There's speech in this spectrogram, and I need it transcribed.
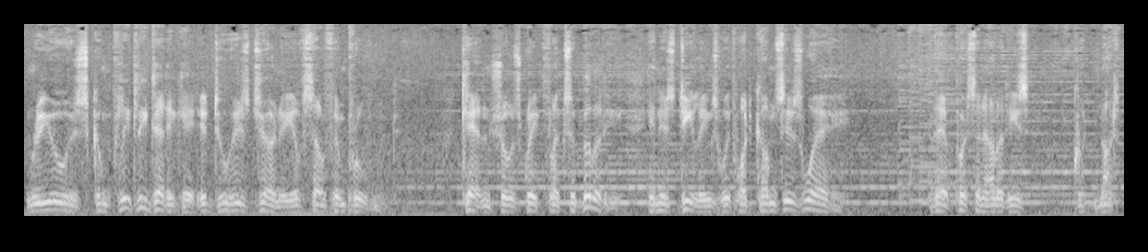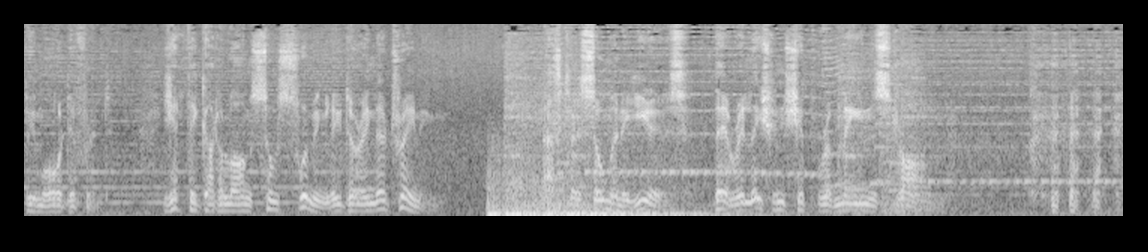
Ryu is completely dedicated to his journey of self-improvement. Ken shows great flexibility in his dealings with what comes his way. Their personalities could not be more different, yet they got along so swimmingly during their training. After so many years, their relationship remains strong.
